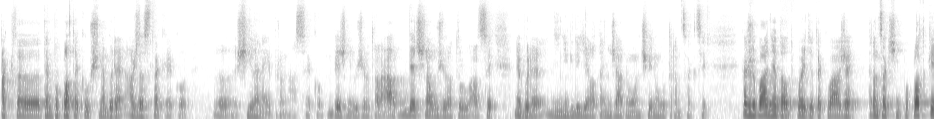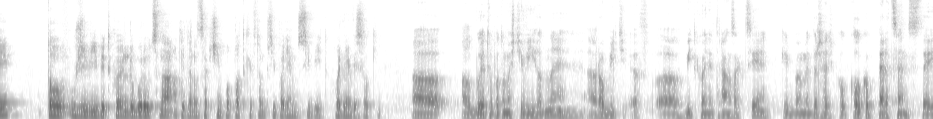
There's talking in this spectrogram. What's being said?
pak eh, ten poplatek už nebude až zas tak jako eh, šílený pro nás jako běžní uživatelé. A většina uživatelů asi nebude nikdy dělat ani žádnou on transakci. Každopádně ta odpověď je taková, že transakční poplatky to uživí Bitcoin do budoucna a ty transakční poplatky v tom případě musí být hodně vysoký. Uh, ale bude to potom ešte výhodné robiť v, v Bitcoine transakcie, keď budeme držať kol, koľko percent z tej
